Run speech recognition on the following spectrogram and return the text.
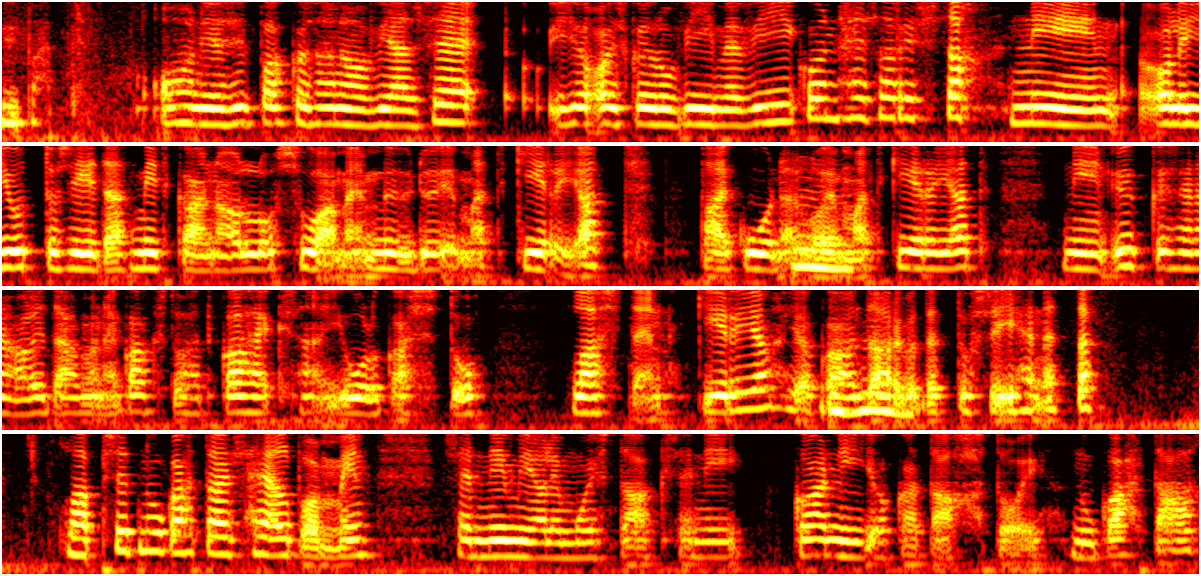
hyvät. On, ja sitten pakko sanoa vielä se, jo, olisiko ollut viime viikon Hesarissa, niin oli juttu siitä, että mitkä on ollut Suomen myydyimmät kirjat tai kuunnelluimmat mm. kirjat, niin ykkösenä oli tämmöinen 2008 julkaistu lastenkirja, joka on mm-hmm. tarkoitettu siihen, että lapset nukahtaisi helpommin. Sen nimi oli muistaakseni Kani, joka tahtoi nukahtaa.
